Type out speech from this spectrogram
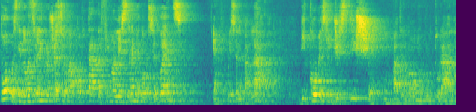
Poi questa innovazione di processo va portata fino alle estreme conseguenze, e anche qui se ne parlava, di come si gestisce un patrimonio culturale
